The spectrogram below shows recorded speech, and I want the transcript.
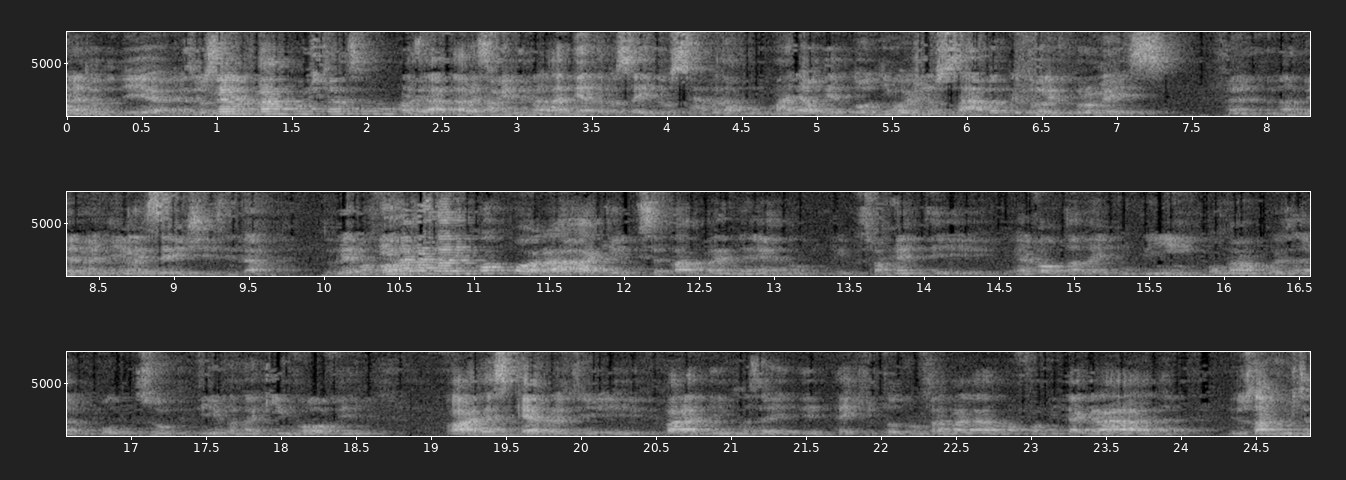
come né? todo dia, Se você não tiver uma constância, não vai, Exato, não vai nada. adianta você ir no sábado, ah, vou malhar o dia todo hoje no sábado que eu estou livre por um mês. É, não adianta Não nada. existe isso, então, E na verdade incorporar aquilo que você está aprendendo, e principalmente é, voltando aí para o BIM, como é uma coisa um pouco disruptiva, né, que envolve várias quebras de, de paradigmas aí, de ter que todo mundo trabalhar de uma forma integrada, de usar muita,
